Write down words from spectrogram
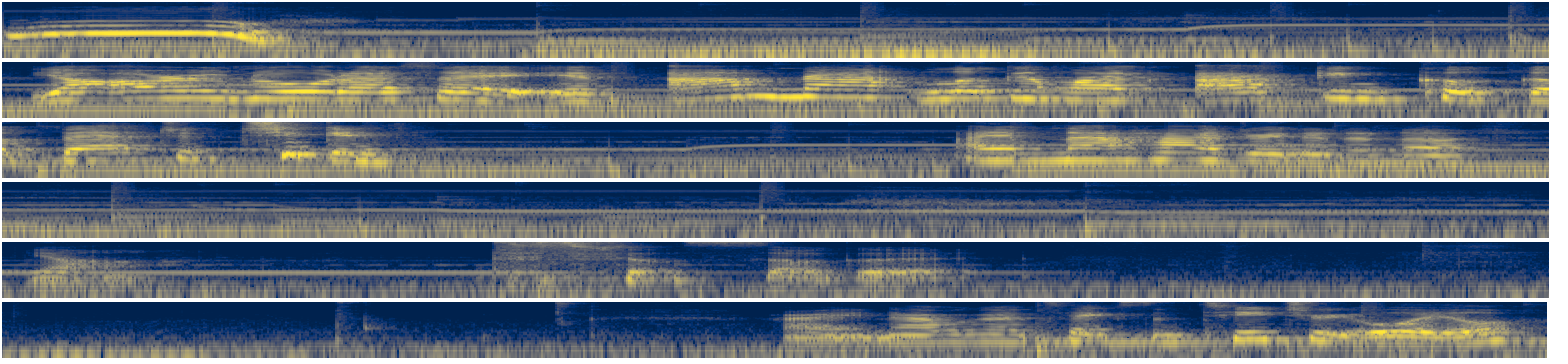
Woo! Y'all already know what I say. If I'm not looking like I can cook a batch of chicken, I am not hydrated enough. Y'all, this feels so good. All right, now we're gonna take some tea tree oil.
